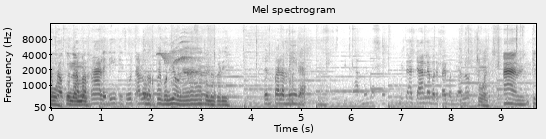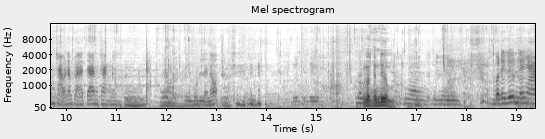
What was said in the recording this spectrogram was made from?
วเขากินข้าวกับผ้าเลยดีที่สุดเอาตัลูวกนั้นก็ไปบนเดียวแล้วตัวนั้นก็ดีเป็นปารามีแหละมีแต่อาจารย์แล้วบ่ได้ไปบ่อนเดียวเนาะโอ้ยอ่านกินข้าวน้ำพระอาจารย์ครั้งหนึ่งอืมแนวมันมีบุญแหละเนาะรถจนดื่มบ่ได้ลืมได้ยา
